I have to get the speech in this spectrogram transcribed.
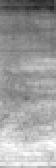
கொள்ள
